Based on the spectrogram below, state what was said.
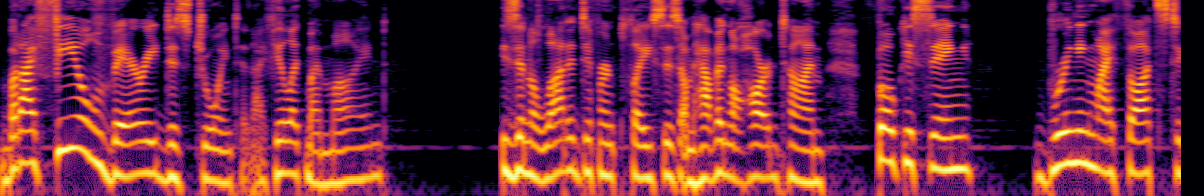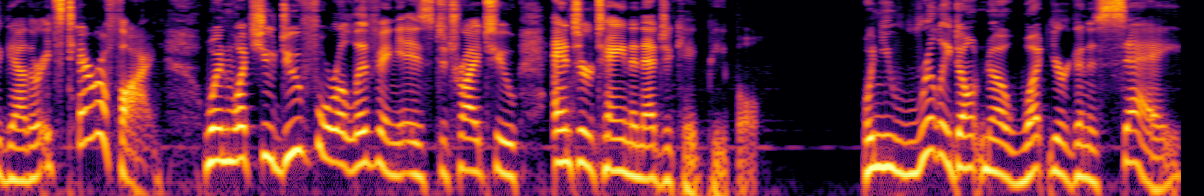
but I feel very disjointed. I feel like my mind is in a lot of different places. I'm having a hard time focusing, bringing my thoughts together. It's terrifying when what you do for a living is to try to entertain and educate people. When you really don't know what you're going to say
